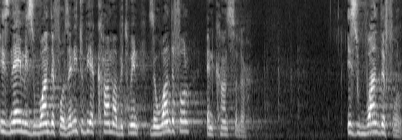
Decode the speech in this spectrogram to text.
his name is wonderful. There need to be a comma between the wonderful and counselor. Is wonderful,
